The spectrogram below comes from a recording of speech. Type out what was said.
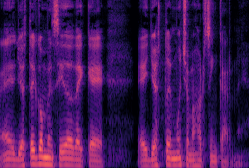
Eh, yo estoy convencido de que eh, yo estoy mucho mejor sin carne.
